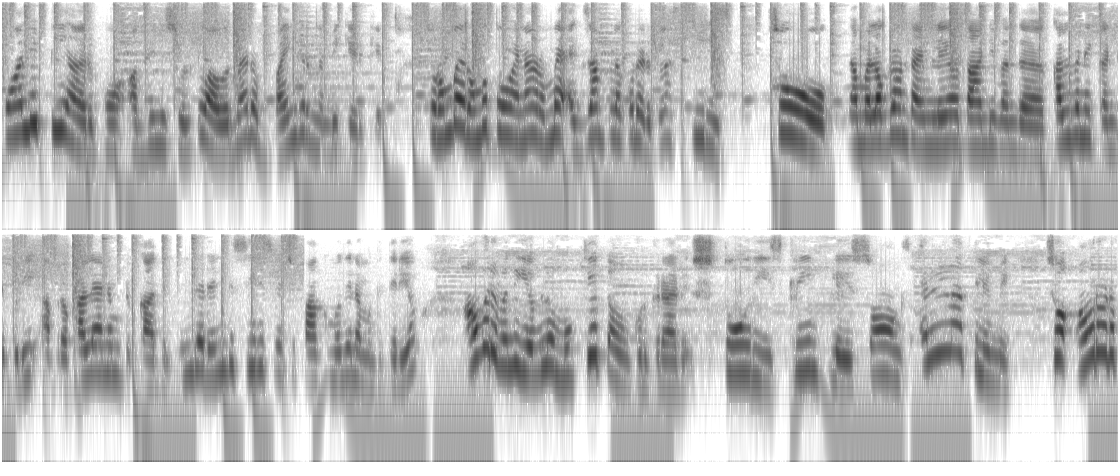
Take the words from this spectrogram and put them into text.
குவாலிட்டியா இருக்கும் அப்படின்னு சொல்லிட்டு அவர் மேல பயங்கர நம்பிக்கை இருக்கு. ஸோ ரொம்ப ரொம்ப போவேன்னா ரொம்ப எக்ஸாம்பிளா கூட இருக்கலாம் சீரீஸ் ஸோ நம்ம லாக்டவுன் டைம்லையும் தாண்டி வந்த கல்வனை கண்டுபிடி அப்புறம் கல்யாணம் டு காதல் இந்த ரெண்டு சீரீஸ் வச்சு பார்க்கும்போது நமக்கு தெரியும் அவர் வந்து எவ்வளவு முக்கியத்துவம் கொடுக்குறாரு. ஸ்டோரி ஸ்க்ரீன் பிளே சாங்ஸ் எல்லாத்துலயுமே. ஸோ அவரோட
